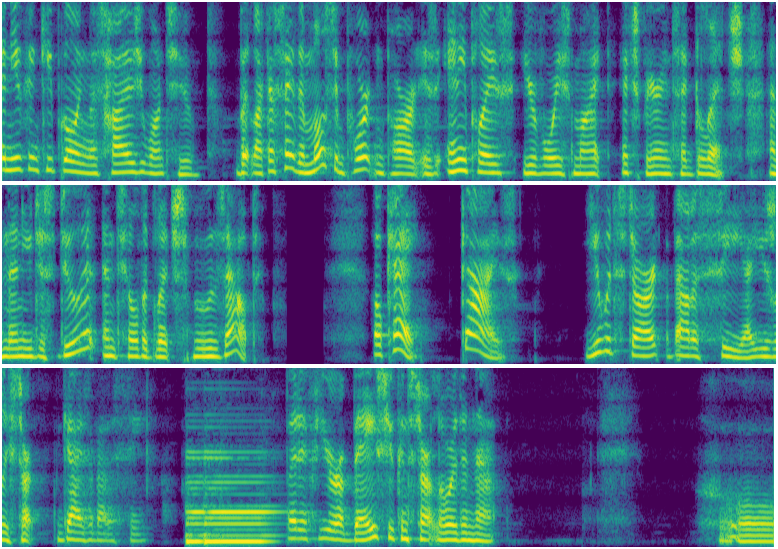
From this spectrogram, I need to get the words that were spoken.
And you can keep going as high as you want to. But like I say, the most important part is any place your voice might experience a glitch. And then you just do it until the glitch smooths out. Okay, guys, you would start about a C. I usually start guys about a C. But if you're a bass, you can start lower than that. Oh,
